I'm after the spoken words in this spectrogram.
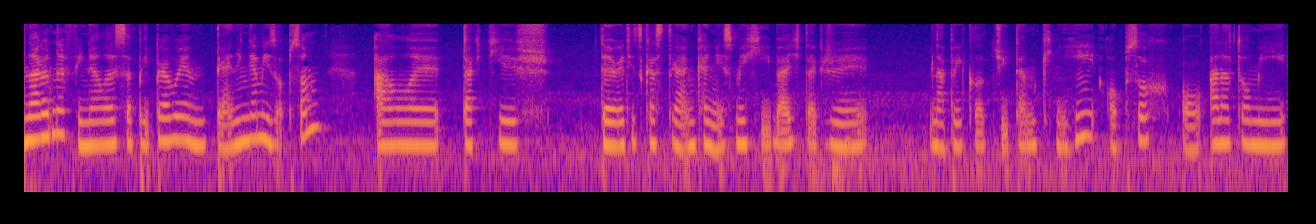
národné finále sa pripravujem tréningami s obsom, ale taktiež teoretická stránka nesmie chýbať, takže napríklad čítam knihy o psoch, o anatómii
